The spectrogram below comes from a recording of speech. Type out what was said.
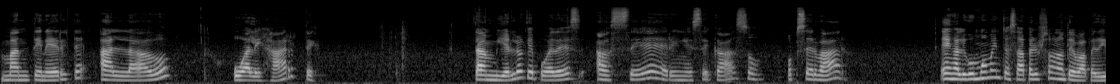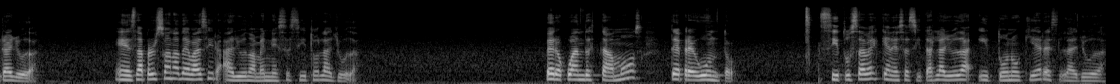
mantenerte al lado o alejarte. También lo que puedes hacer en ese caso, observar. En algún momento esa persona te va a pedir ayuda. Esa persona te va a decir, ayúdame, necesito la ayuda. Pero cuando estamos, te pregunto, si tú sabes que necesitas la ayuda y tú no quieres la ayuda.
